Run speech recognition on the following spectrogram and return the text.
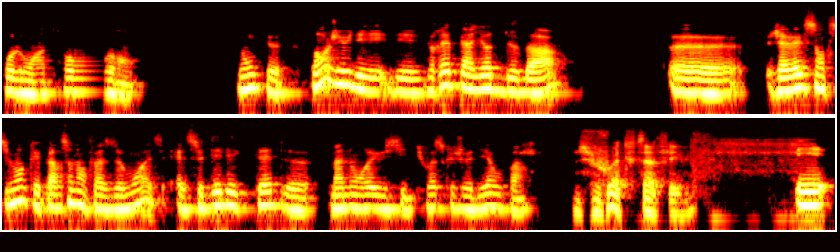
trop loin, trop grand. Donc, euh, j'ai eu des, des, vraies périodes de bas, euh, j'avais le sentiment que les personnes en face de moi, elles, se délectaient de ma non-réussite. Tu vois ce que je veux dire ou pas? Je vois tout à fait. Et,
